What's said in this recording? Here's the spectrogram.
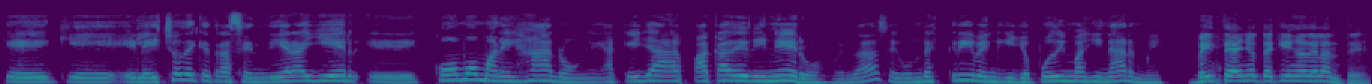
Que, que el hecho de que trascendiera ayer eh, cómo manejaron aquella paca de dinero, ¿verdad? Según describen, y yo puedo imaginarme, 20 años de aquí en adelante,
